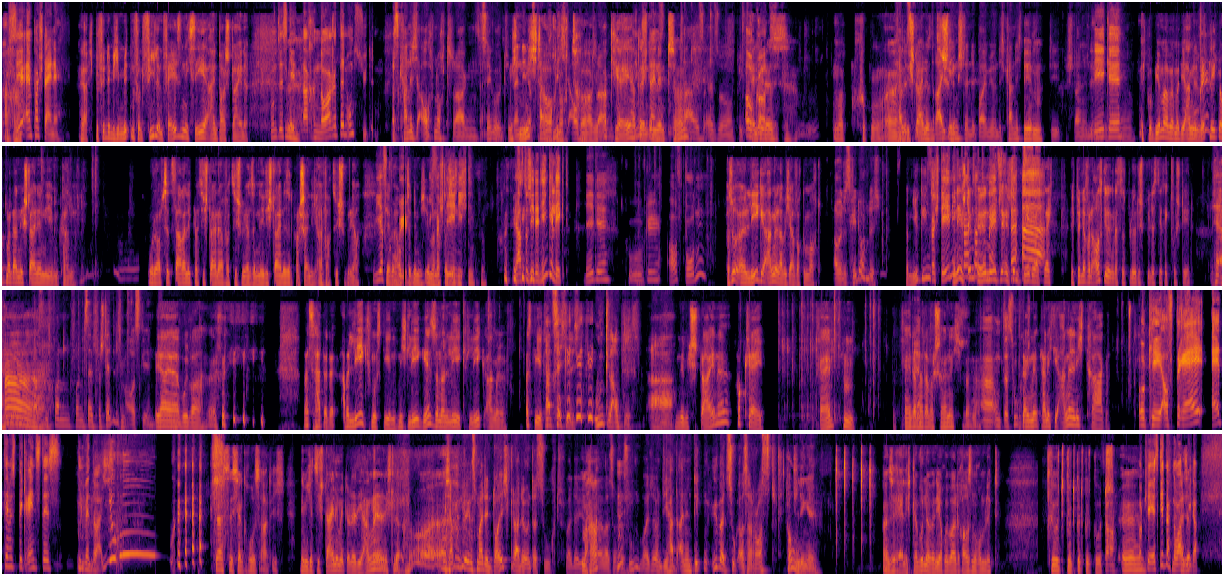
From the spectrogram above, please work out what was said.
Ich Aha. sehe ein paar Steine. Ja, ich befinde mich inmitten von vielen Felsen. Ich sehe ein paar Steine. Und es geht nach Norden und Süden. Das kann ich auch noch tragen. Sehr gut. Nicht, Nein, nee, das nicht kann ich auch nicht noch auch tragen. Okay, hat Nimm er ein Steine. Inventar? Inventar ist also Oh Gott. Mal gucken. Ich Also habe die jetzt Steine drei. Gegenstände bei mir und ich kann nicht Eben. die Steine nehmen. Lege. Das, Ich probiere mal, wenn man die Angel Kugel? weglegt, ob man dann die Steine nehmen kann. Oder ob es jetzt daran liegt, dass die Steine einfach zu schwer sind. Nee, die Steine sind wahrscheinlich einfach zu schwer. Auf Der Kugel. behauptet nämlich immer Ich noch, dass verstehe es nicht. Wie hast du sie denn hingelegt? Lege Kugel auf Boden. Achso, äh, Lege Angel habe ich einfach gemacht. ja. Aber das geht doch nicht. Bei mir ging es. Verstehe nicht. Nee, ganz, stimmt, äh, nee, stimmt, nee, du hast recht. Ich bin davon ausgegangen, dass das blöde Spiel das direkt versteht. Ja, Ah. du darfst nicht von, von Selbstverständlichem ausgehen. Ja, ja, wohl wahr. Was hat er denn? Aber Leg muss gehen. Nicht Lege, sondern Leg. Legangel. Was geht? Tatsächlich. Unglaublich. Ah. Nimm Steine. Okay. Okay. Hm. Okay, dann Ja. hat er wahrscheinlich. Äh, untersuchen. Dann kann ich die Angel nicht tragen. Okay, auf drei Items begrenztes Inventar. Juhu! Das ist ja großartig. Nehme ich jetzt die Steine mit oder die Angel? Ich, oh. Ich habe übrigens mal den Dolch gerade untersucht, weil der Aha. da was untersuchen wollte. Und die hat einen dicken Überzug aus Rost. Die Oh. Klinge. Also ehrlich, kein Wunder, wenn die auch überall draußen rumliegt. Gut, gut, gut, gut, gut. So. Äh, Okay, es geht nach Norden Also- wieder.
